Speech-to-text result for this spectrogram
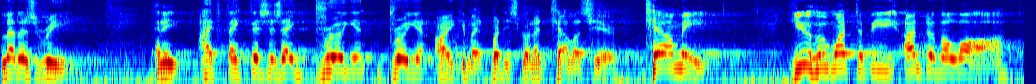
Let us read. And he, I think this is a brilliant, brilliant argument, what he's going to tell us here. Tell me, you who want to be under the law,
